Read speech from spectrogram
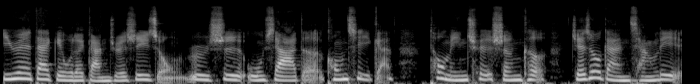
音乐带给我的感觉是一种日式无暇的空气感，透明却深刻，节奏感强烈，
